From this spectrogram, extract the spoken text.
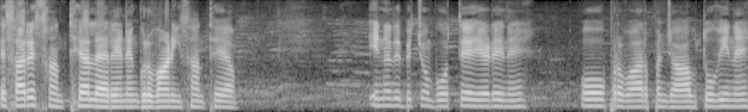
ਇਹ ਸਾਰੇ ਸੰਥਿਆ ਲੈ ਰਹੇ ਨੇ, ਗੁਰਬਾਣੀ ਸੰਥਿਆ। ਇਹਨਾਂ ਦੇ ਵਿੱਚੋਂ ਬਹੁਤੇ ਜਿਹੜੇ ਨੇ, ਉਹ ਪਰਿਵਾਰ ਪੰਜਾਬ ਤੋਂ ਵੀ ਨੇ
